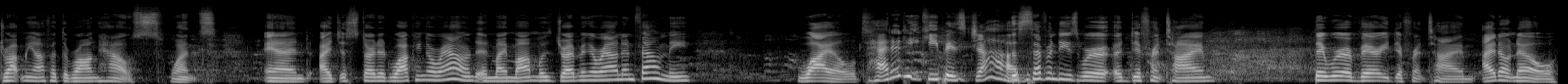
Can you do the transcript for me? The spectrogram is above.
dropped me off at the wrong house once. And I just started walking around, and my mom was driving around and found me. Wild. How did he keep his job? The 70s were a different time. They were a very different time. I don't know.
